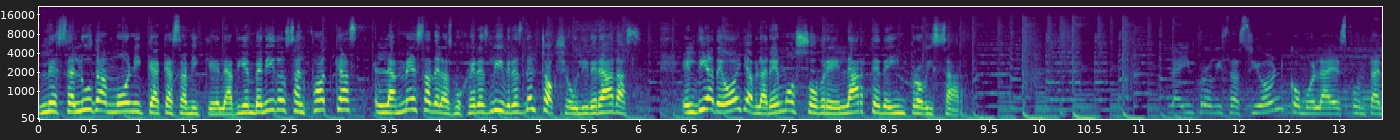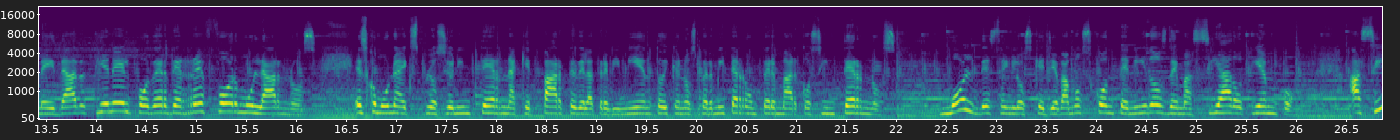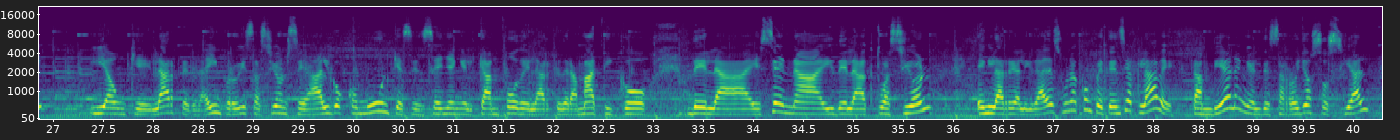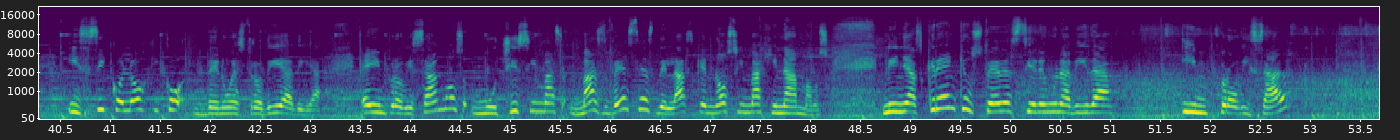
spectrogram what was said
Les saluda Mónica Casamiquela. Bienvenidos al podcast La Mesa de las Mujeres Libres del talk show Liberadas. El día de hoy hablaremos sobre el arte de improvisar. La improvisación, como la espontaneidad, tiene el poder de reformularnos. Es como una explosión interna que parte del atrevimiento y que nos permite romper marcos internos, moldes en los que llevamos contenidos demasiado tiempo. Así, y aunque el arte de la improvisación sea algo común que se enseña en el campo del arte dramático, de la escena y de la actuación, en la realidad es una competencia clave también en el desarrollo social y psicológico de nuestro día a día. E improvisamos muchísimas más veces de las que nos imaginamos. Niñas, ¿creen que ustedes tienen una vida improvisada?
